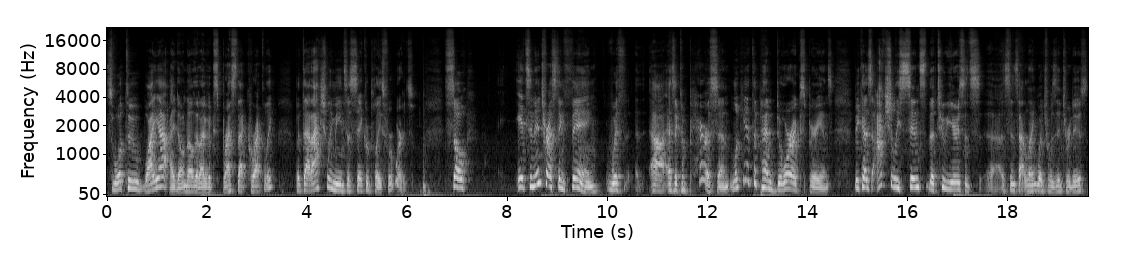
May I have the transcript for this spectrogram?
Swotu Waya, I don't know that I've expressed that correctly, but that actually means a sacred place for words. So it's an interesting thing with uh, as a comparison looking at the pandora experience because actually since the two years uh, since that language was introduced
